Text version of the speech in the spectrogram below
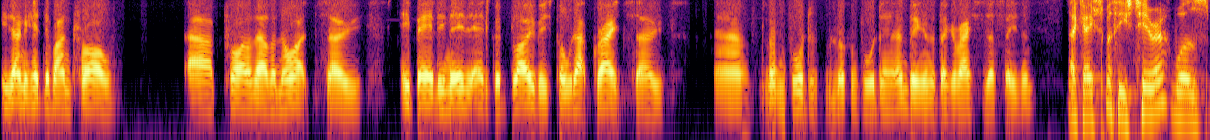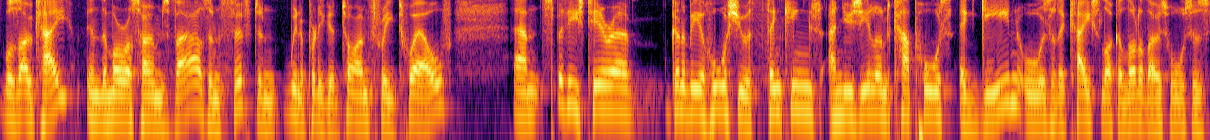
he's only had the one trial uh, prior to the other night. So he badly needed, had a good blow, but he's pulled up great. So uh, looking forward to looking forward to him being in the bigger races this season. Okay, Smithy's Terror was was okay in the Maurice Holmes Vase and fifth and went a pretty good time, three twelve. Um, Smithy's Terror going to be a horse you are thinking's a New Zealand Cup horse again, or is it a case like a lot of those horses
